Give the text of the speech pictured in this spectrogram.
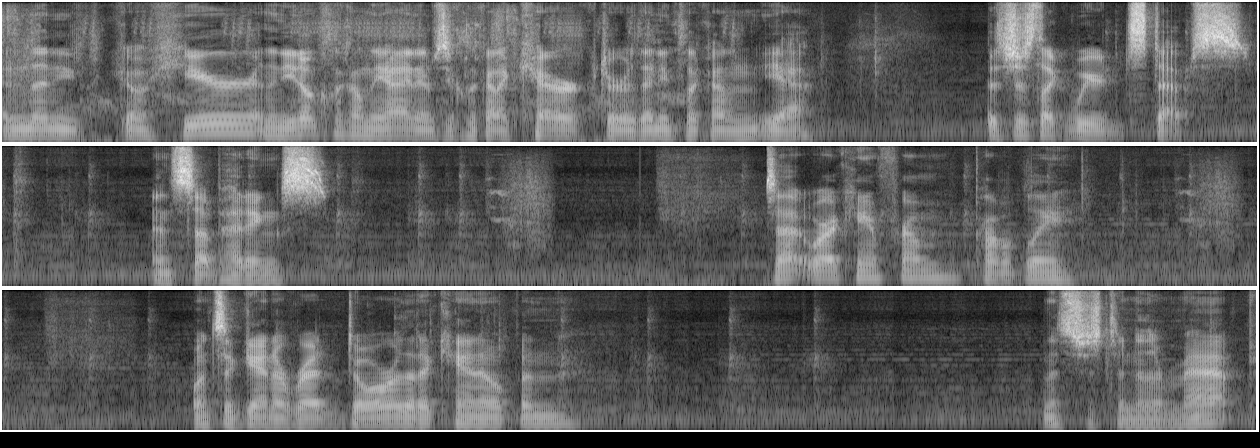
and then you go here, and then you don't click on the items. You click on a character, then you click on yeah. It's just like weird steps and subheadings. Is that where I came from? Probably. Once again, a red door that I can't open. That's just another map,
